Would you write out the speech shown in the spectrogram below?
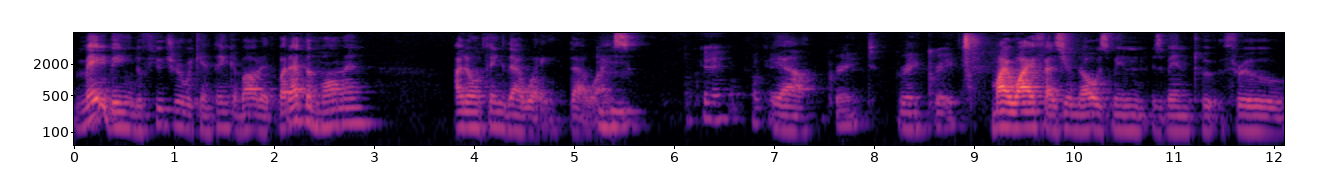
maybe in the future we can think about it but at the moment i don't think that way that wise Okay. Okay. yeah Great. Great. Great. my wife as you know has been has been to, through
